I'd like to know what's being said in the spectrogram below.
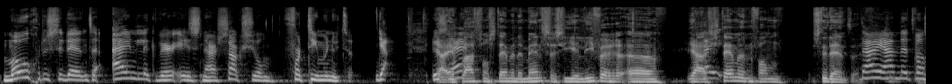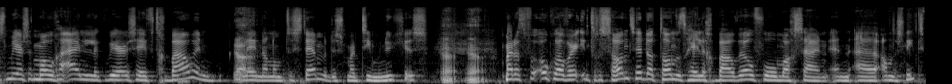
Mogen de studenten eindelijk weer eens naar Saxion voor 10 minuten. Ja, dus ja, in plaats van stemmende mensen zie je liever ja, stemmen van studenten. nou ja, net was meer, ze mogen eindelijk weer eens even het gebouw in. Alleen dan om te stemmen, dus maar 10 minuutjes. Ja, ja. Maar dat is ook wel weer interessant, hè, dat dan het hele gebouw wel vol mag zijn en anders niet.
